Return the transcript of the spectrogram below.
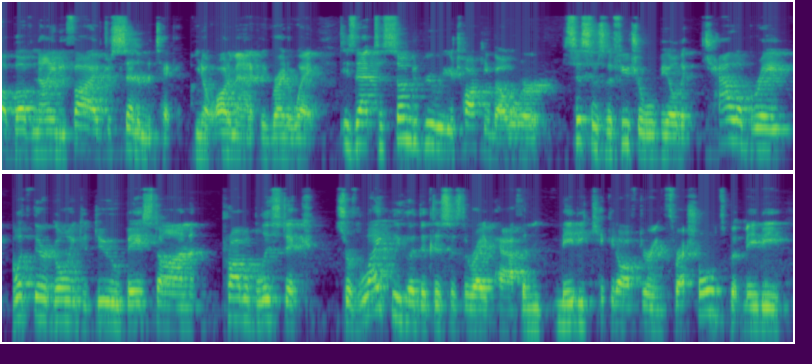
Above 95, just send them the ticket, you know, automatically right away. Is that to some degree what you're talking about, where systems in the future will be able to calibrate what they're going to do based on probabilistic sort of likelihood that this is the right path and maybe kick it off during thresholds, but maybe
